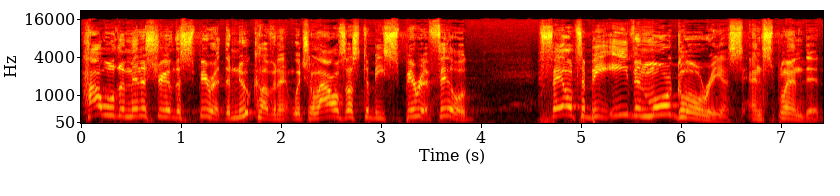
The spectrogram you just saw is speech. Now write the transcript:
how will the ministry of the Spirit, the new covenant, which allows us to be spirit filled, fail to be even more glorious and splendid?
